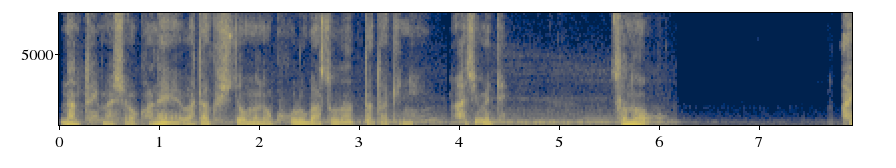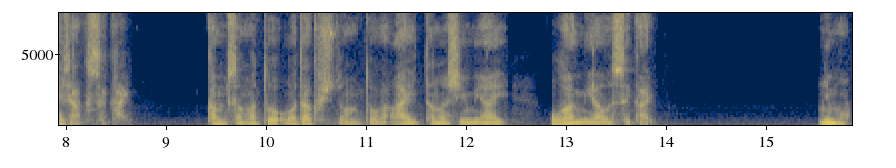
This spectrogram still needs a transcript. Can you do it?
何と言いましょうかね私どもの心が育った時に初めてその愛楽世界神様と私どもとが愛楽しみ合い拝み合う世界にも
